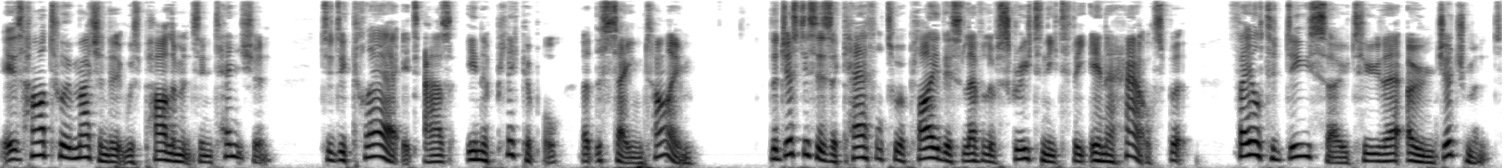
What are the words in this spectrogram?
it is hard to imagine that it was Parliament's intention to declare it as inapplicable at the same time. The justices are careful to apply this level of scrutiny to the inner house, but fail to do so to their own judgment.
